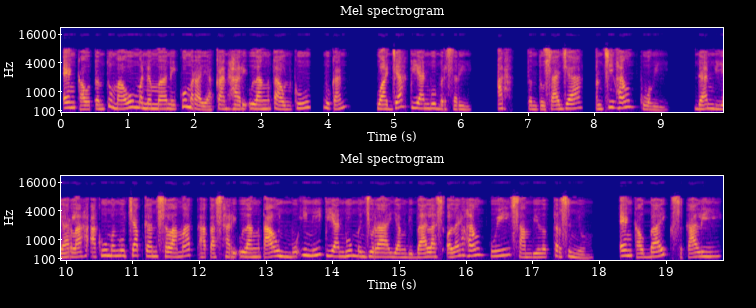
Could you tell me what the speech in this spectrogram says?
Engkau tentu mau menemaniku merayakan hari ulang tahunku, bukan? Wajah Kian Bu berseri. Ah, tentu saja, Enci Hang Kui. Dan biarlah aku mengucapkan selamat atas hari ulang tahunmu ini Tian Bu menjura yang dibalas oleh Hang Kui sambil tersenyum. Engkau baik sekali,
